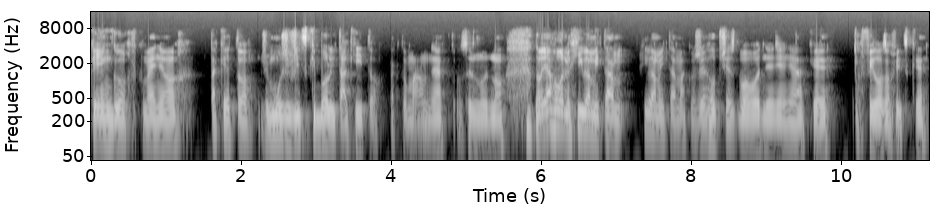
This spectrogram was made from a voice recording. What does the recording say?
gengoch, v kmeňoch, takéto, že muži vždy boli takíto. Tak to mám nejak to zhrnúť. No, no ja hovorím, chýba mi tam chýba mi tam akože hĺbšie zdôvodnenie nejaké filozofické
